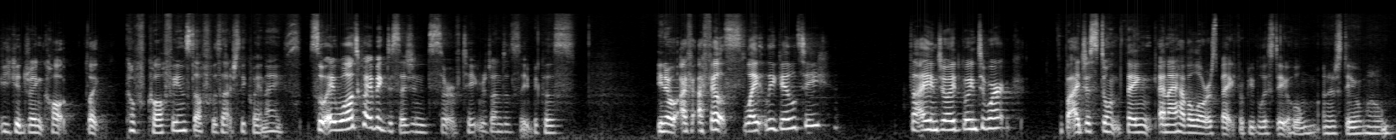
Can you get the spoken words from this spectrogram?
you could drink hot like cup of coffee and stuff was actually quite nice. So it was quite a big decision to sort of take redundancy because, you know, I, I felt slightly guilty that I enjoyed going to work, but I just don't think, and I have a lot of respect for people who stay at home and are stay at home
